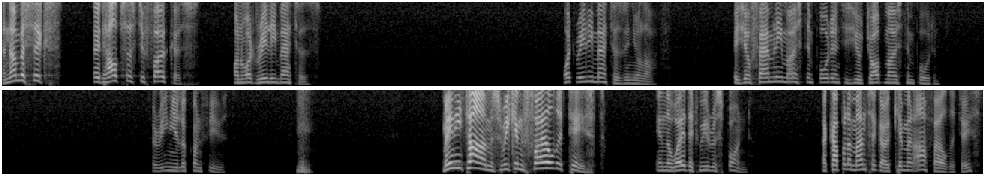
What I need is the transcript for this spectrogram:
And number six, it helps us to focus on what really matters. What really matters in your life? Is your family most important? Is your job most important? Karine, you look confused. Many times we can fail the test in the way that we respond. A couple of months ago, Kim and I failed the test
